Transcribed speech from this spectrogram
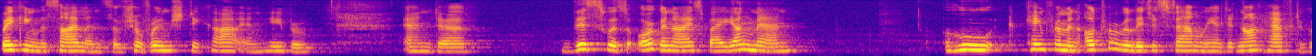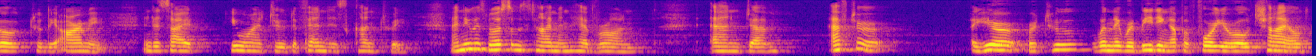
Breaking the Silence, of Shovrim Shtika in Hebrew. And uh, this was organized by a young man who came from an ultra religious family and did not have to go to the army and decided he wanted to defend his country. And he was most of the time in Hebron. And um, after a year or two, when they were beating up a four year old child,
